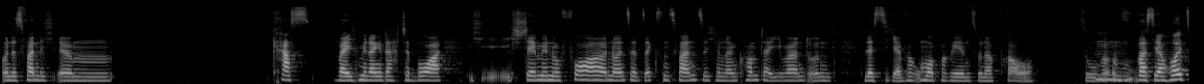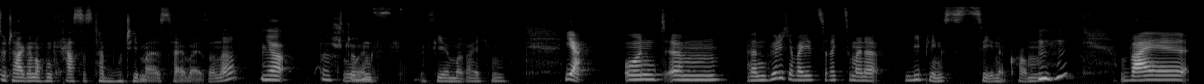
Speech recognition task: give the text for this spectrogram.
Und das fand ich ähm, krass, weil ich mir dann dachte, boah, ich, ich stelle mir nur vor 1926 und dann kommt da jemand und lässt sich einfach umoperieren zu einer Frau. So, mhm. was ja heutzutage noch ein krasses Tabuthema ist teilweise, ne? Ja, das stimmt. So in vielen Bereichen. Ja, und ähm, dann würde ich aber jetzt direkt zu meiner Lieblingsszene kommen. Mhm. Weil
